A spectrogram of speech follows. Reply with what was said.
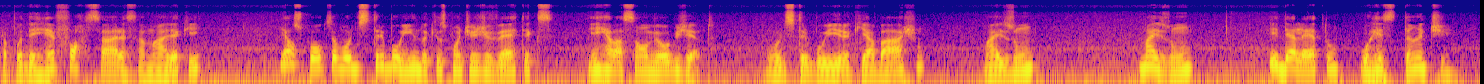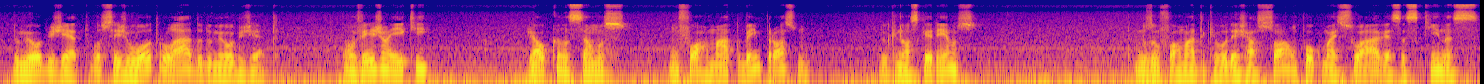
para poder reforçar essa malha aqui. E aos poucos eu vou distribuindo aqui os pontinhos de vértex em relação ao meu objeto. Eu vou distribuir aqui abaixo, mais um, mais um, e deleto o restante do meu objeto, ou seja, o outro lado do meu objeto. Então vejam aí que já alcançamos um formato bem próximo do que nós queremos. Temos um formato que eu vou deixar só um pouco mais suave, essas quinas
